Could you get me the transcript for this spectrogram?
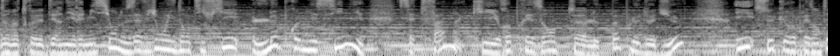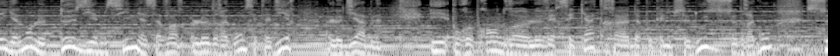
Dans notre dernière émission, nous avions identifié le premier signe, cette femme qui représente le peuple de Dieu, et ce que représentait également le deuxième signe, à savoir le dragon, c'est-à-dire le diable. Et pour reprendre le verset 4 d'Apocalypse 12, ce dragon se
